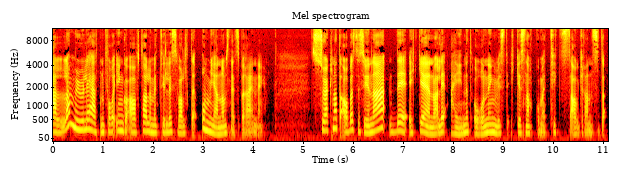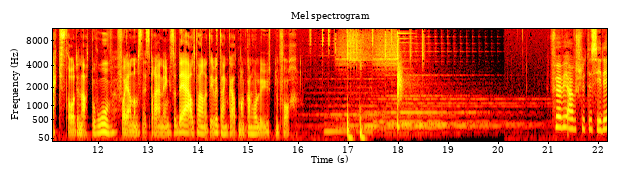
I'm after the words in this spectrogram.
eller muligheten for å inngå avtale med tillitsvalgte om gjennomsnittsberegning. Søknad til Arbeidstilsynet det er ikke en veldig egnet ordning hvis det ikke er snakk om et tidsavgrenset og ekstraordinært behov for gjennomsnittsberegning, så det er alternativet tenker jeg at man kan holde utenfor. Før vi avslutter, Siri,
